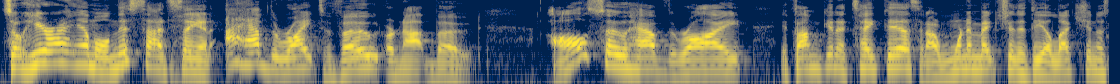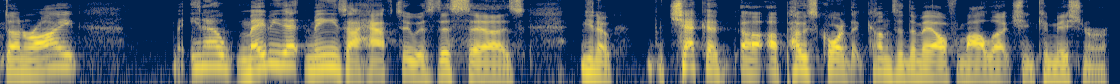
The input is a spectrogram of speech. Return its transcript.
So here I am on this side saying, I have the right to vote or not vote. I also have the right, if I'm going to take this and I want to make sure that the election is done right, you know, maybe that means I have to, as this says, you know, check a, a, postcard that comes in the mail from my election commissioner,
